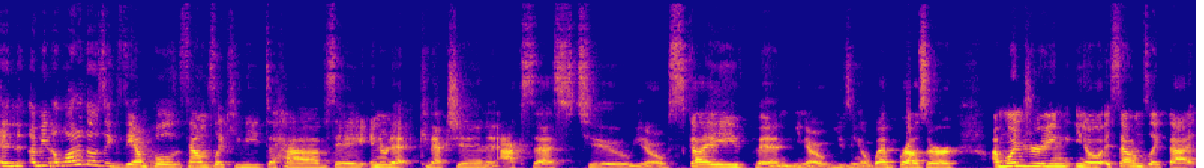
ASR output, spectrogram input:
And I mean, a lot of those examples, it sounds like you need to have, say, internet connection and access to, you know, Skype and, you know, using a web browser. I'm wondering, you know, it sounds like that.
